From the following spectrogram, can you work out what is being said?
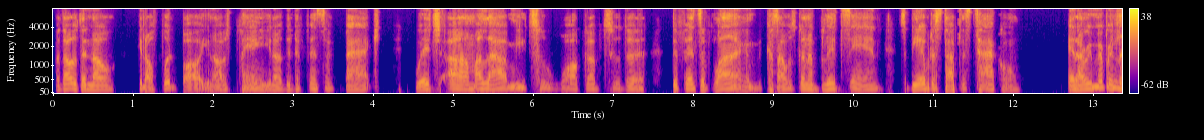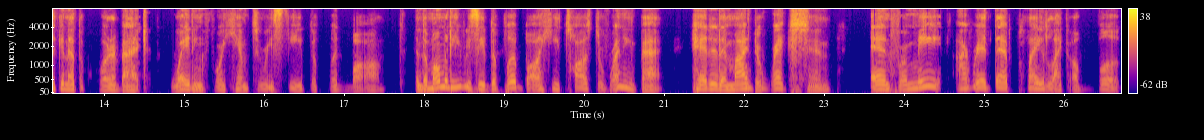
for those that know, you know, football, you know, I was playing, you know, the defensive back, which um, allowed me to walk up to the defensive line because I was going to blitz in to be able to stop this tackle. And I remember looking at the quarterback, waiting for him to receive the football. And the moment he received the football, he tossed the running back headed in my direction. And for me, I read that play like a book.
